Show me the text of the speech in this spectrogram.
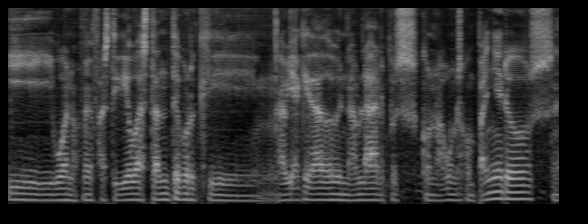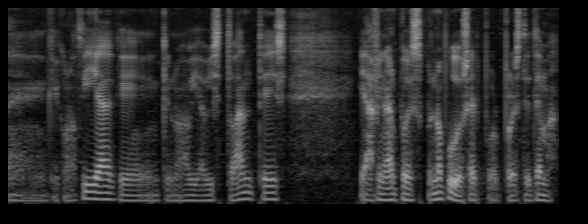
Y bueno, me fastidió bastante porque había quedado en hablar pues, con algunos compañeros eh, que conocía, que, no había visto antes. Y al final pues, no pudo ser por, por este tema.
